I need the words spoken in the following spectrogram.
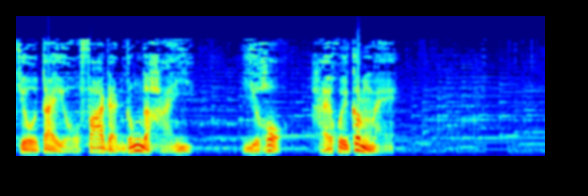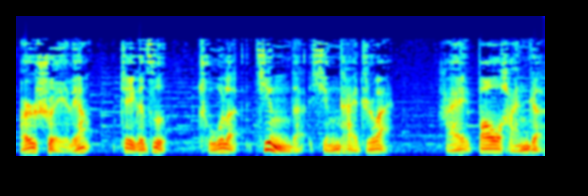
就带有发展中的含义，以后还会更美。而“水灵”这个字，除了静的形态之外，还包含着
